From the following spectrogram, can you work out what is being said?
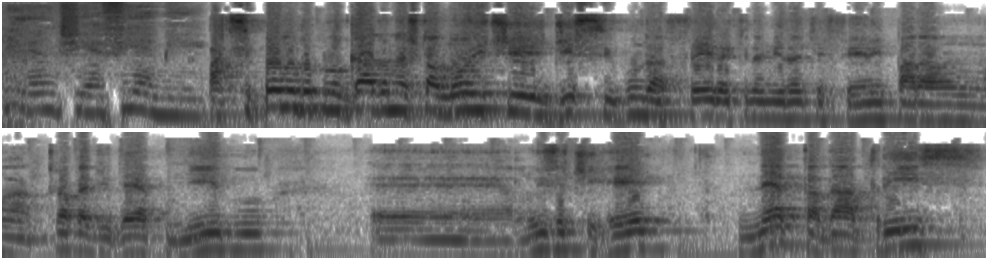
Mirante FM. Participando do Plugado nesta noite de segunda-feira aqui na Mirante FM para uma troca de ideia comigo, é, Luísa Tirré, neta da atriz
